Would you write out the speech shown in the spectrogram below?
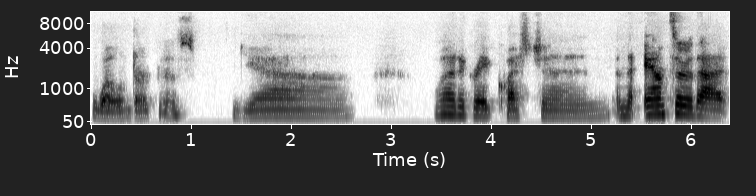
well of darkness? Yeah. What a great question. And the answer that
